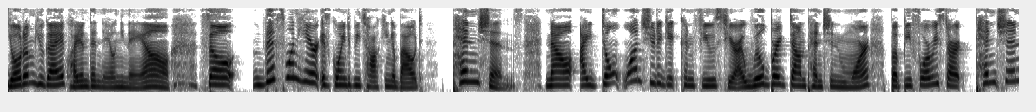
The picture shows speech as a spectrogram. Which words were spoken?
여름 휴가에 관련된 내용이네요. So this one here is going to be talking about pensions. Now, I don't want you to get confused here. I will break down pension more, but before we start, pension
